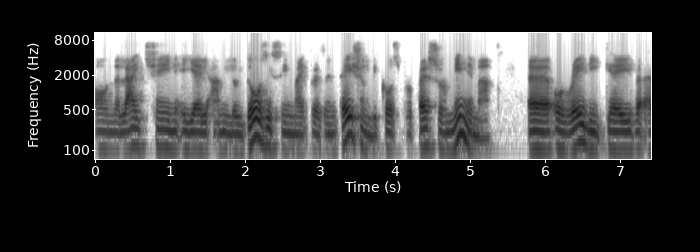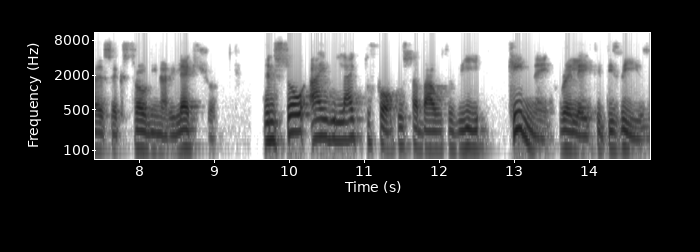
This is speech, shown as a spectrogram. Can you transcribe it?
on light chain AL amyloidosis in my presentation because Professor Minnema uh, Uh, already gave us extraordinary lecture. And so I would like to focus about the kidney-related disease,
